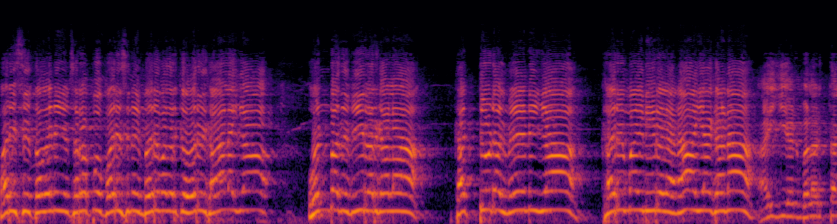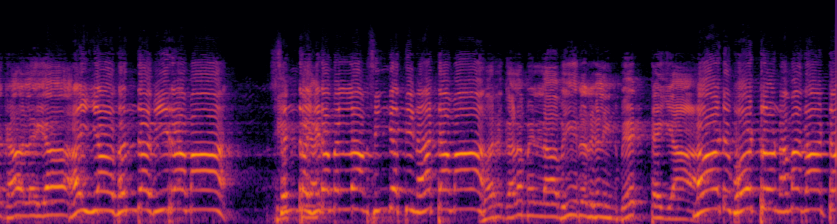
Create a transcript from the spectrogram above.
பரிசு தொகையினையும் சிறப்பு பரிசினை பெறுவதற்கு ஒரு காலையா ஒன்பது வீரர்களா? கட்டுடல் மேனியா? கருமை நிற நாயகனா? ஐயன் வளர்த்த காளையா? ஐயா வந்த வீரமா? சென்ற இடமெல்லாம் சிங்கத்தின் ஆட்டமா? வருகளமெல்லா வீரர்களின் வேட்டையா? நாடு போற்றும் நமதாட்டம்?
